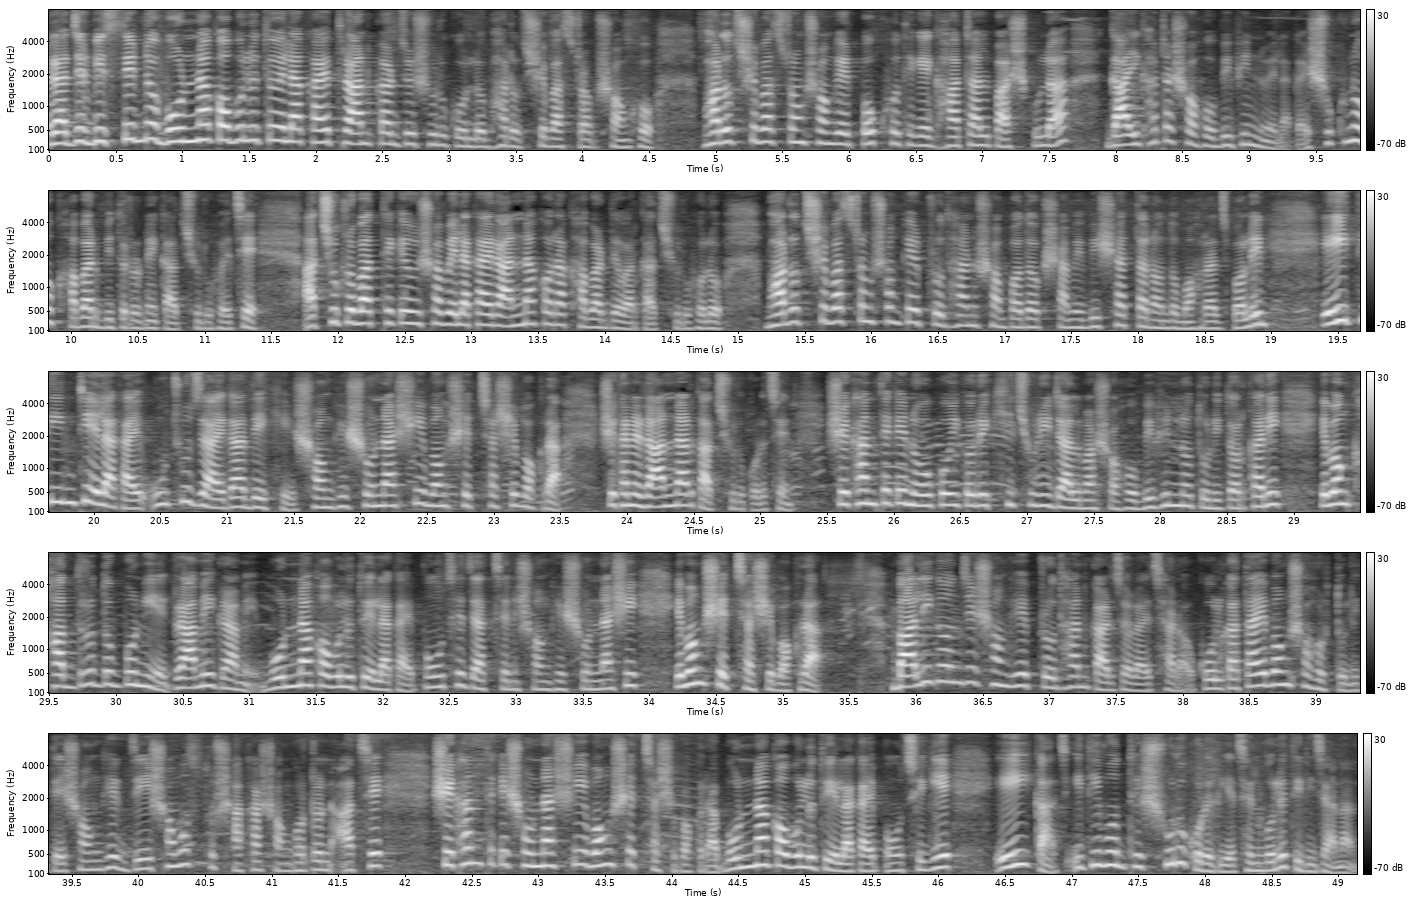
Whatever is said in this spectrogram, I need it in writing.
রাজ্যের বিস্তীর্ণ বন্যা কবলিত এলাকায় ত্রাণ কার্য শুরু করল ভারত সেবাশ্রম সংঘ। ভারত সেবাশ্রম সংঘের পক্ষ থেকে ঘাটাল, পাশকুলা, গাইঘাটা সহ বিভিন্ন এলাকায় শুকনো খাবার বিতরণের কাজ শুরু হয়েছে। আজ শুক্রবার থেকে ওইসব এলাকায় রান্না করা খাবার দেওয়ার কাজ শুরু হলো। ভারত সেবাশ্রম সংঘের প্রধান সম্পাদক স্বামী বিশ্বাত্তানন্দ মহারাজ বলেন, এই তিনটি এলাকায় উঁচু জায়গা দেখে সংঘের সন্ন্যাসী এবং স্বেচ্ছাসেবকরা সেখানে রান্নার কাজ শুরু করেছেন। সেখান থেকে নৌকোই করে খিচুড়ি, ডালমা সহ বিভিন্ন তরিতরকারি এবং খাদ্যদ্রব্য নিয়ে গ্রামে গ্রামে বন্যা কবলিত এলাকায় পৌঁছে যাচ্ছেন সংঘের সন্ন্যাসী এবং স্বেচ্ছাসেবকরা। বালিগঞ্জের সংঘের প্রধান কার্যালয় ছাড়াও কলকাতা এবং শহরতলিতে সংঘের যে সমস্ত শাখা সংগঠন আছে, সেখান থেকে সন্ন্যাসী এবং স্বেচ্ছাসেবকরা বন্যা কবলিত এলাকায় পৌঁছে গিয়ে এই কাজ ইতিমধ্যে শুরু করে দিয়েছেন বলে তিনি জানান।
